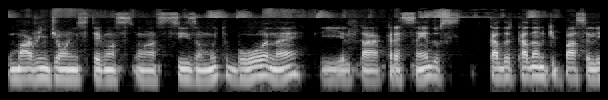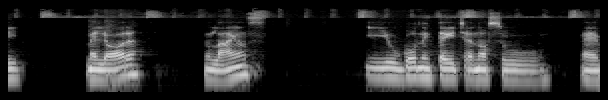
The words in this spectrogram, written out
o Marvin Jones teve uma, uma season muito boa, né, e ele tá crescendo, cada, cada ano que passa ele melhora no Lions, e o Golden Tate é nosso, é,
